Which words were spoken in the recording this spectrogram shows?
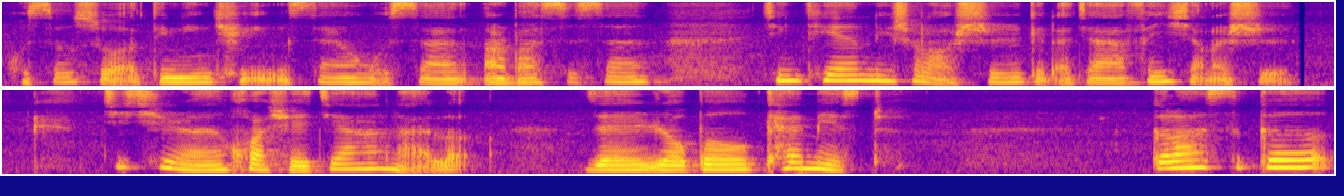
或搜索钉钉群三五三二八四三。今天丽莎老师给大家分享的是：机器人化学家来了，The Robo Chemist。格拉斯哥。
